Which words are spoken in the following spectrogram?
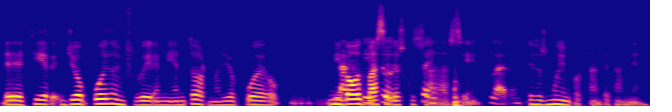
de decir yo puedo influir en mi entorno, yo puedo, mi voz va a ser escuchada, sí. Claro. Eso es muy importante también.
